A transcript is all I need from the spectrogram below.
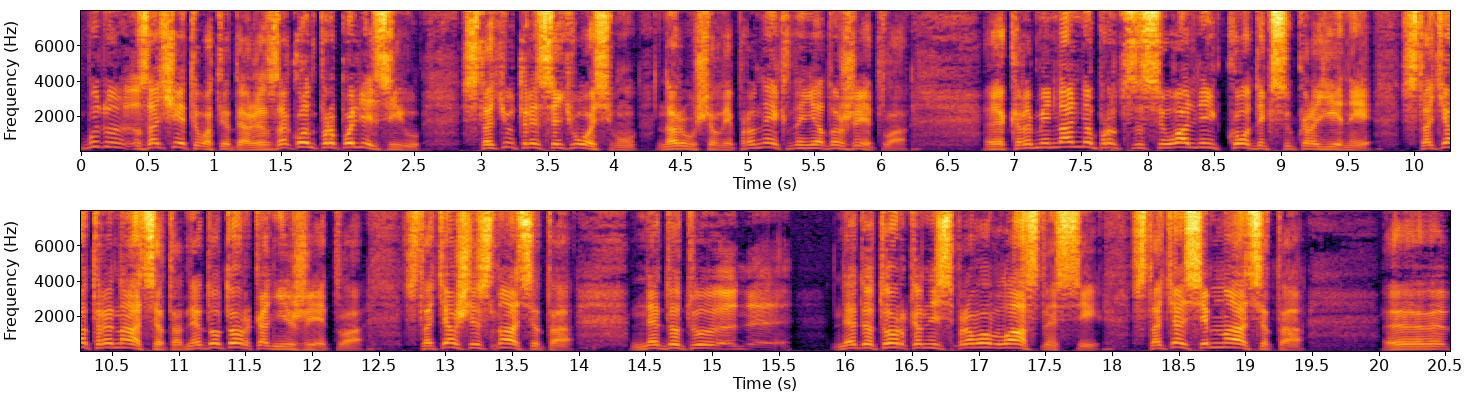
Буду зачитувати даже. Закон про поліцію, статтю 38 нарушили, проникнення до житла. Е, Кримінально-процесуальний кодекс України, стаття 13, недоторканість житла, стаття 16, недоту... недоторканість права власності, стаття 17, е...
